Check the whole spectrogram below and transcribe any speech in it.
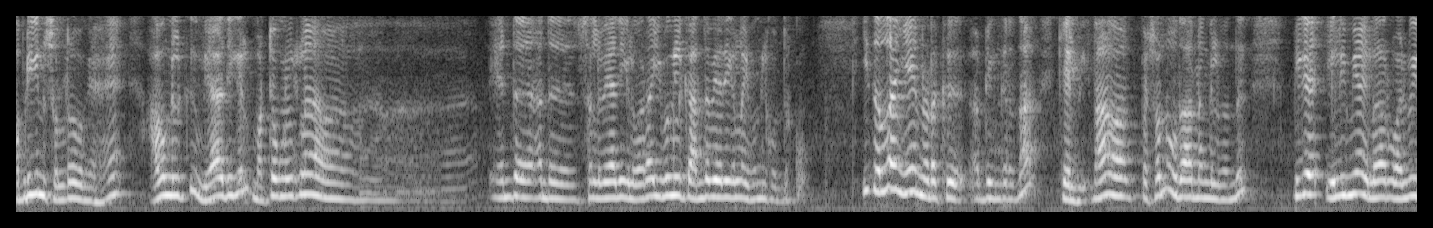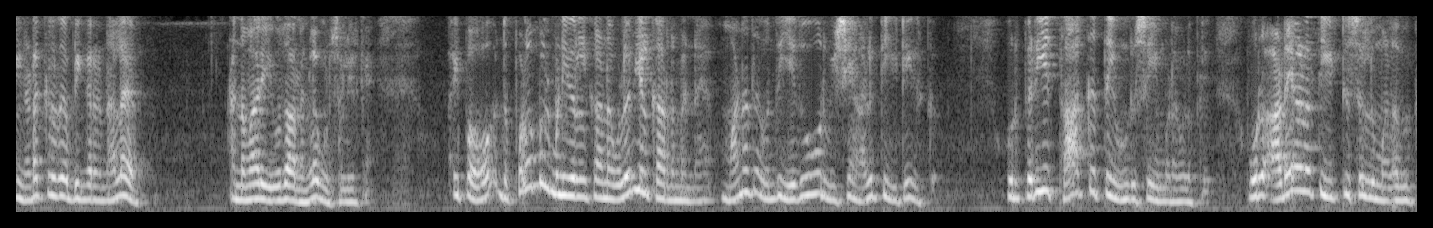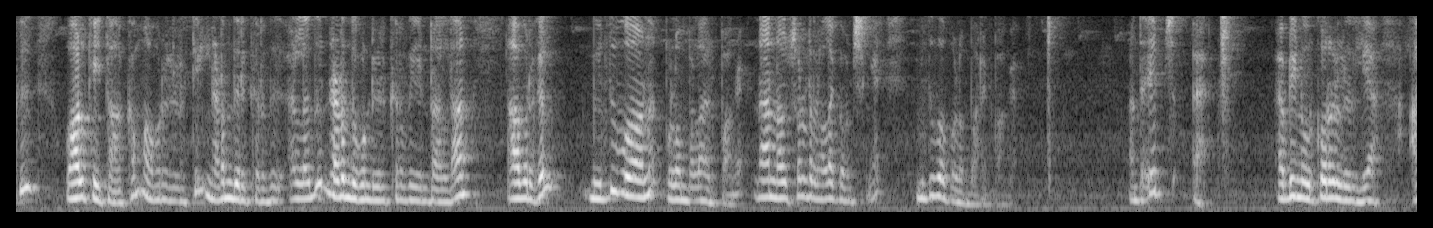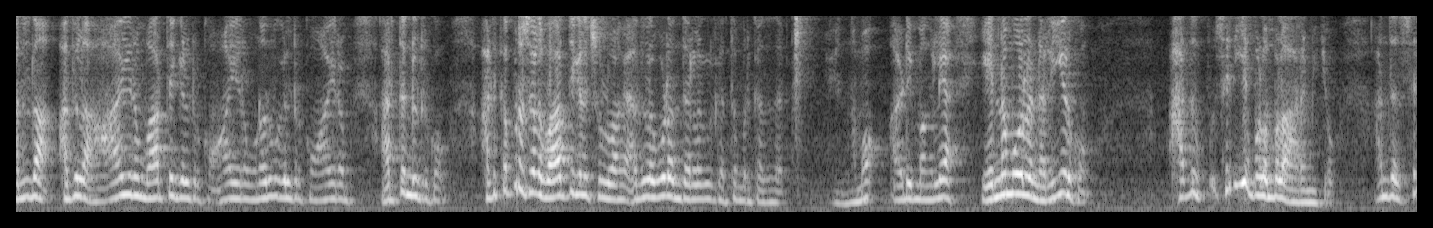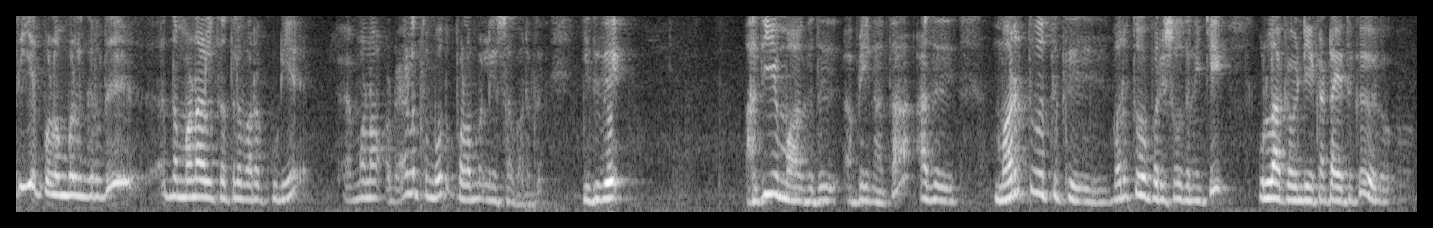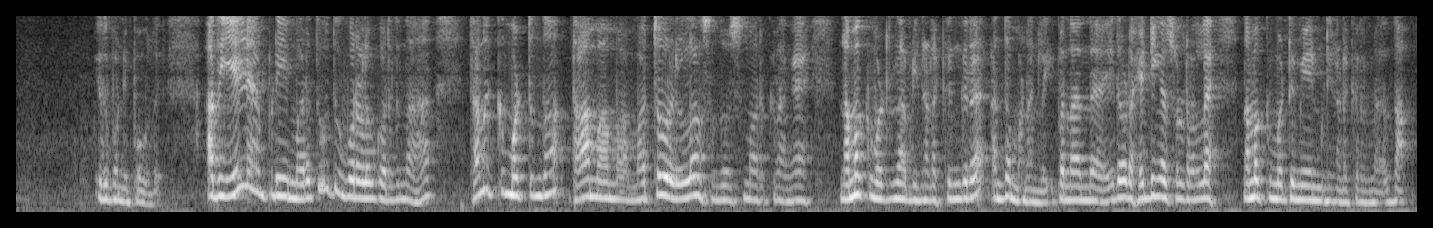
அப்படின்னு சொல்கிறவங்க அவங்களுக்கு வியாதிகள் மற்றவங்களுக்குலாம் எந்த அந்த சில வியாதிகள் வர இவங்களுக்கு அந்த வியாதிகள்லாம் இவங்களுக்கு வந்திருக்கும். இதெல்லாம் ஏன் நடக்கு அப்படிங்கிறது தான் கேள்வி. நான் இப்போ சொன்ன உதாரணங்கள் வந்து மிக எளிமையாக எல்லார் வாழ்வில் நடக்கிறது அப்படிங்கிறதுனால அந்த மாதிரி உதாரணங்களை உங்களுக்கு சொல்லியிருக்கேன். இப்போது இந்த புலம்பல் மனிதர்களுக்கான உளவியல் காரணம் என்ன? மனதை வந்து ஏதோ ஒரு விஷயம் அழுத்திக்கிட்டே இருக்குது ஒரு பெரிய தாக்கத்தை உண்டு செய்யும் அளவுக்கு ஒரு அடையாளத்தை இட்டு செல்லும் அளவுக்கு வாழ்க்கை தாக்கம் அவர்களிடத்தில் நடந்திருக்கிறது அல்லது நடந்து கொண்டு இருக்கிறது என்றால்தான் அவர்கள் மெதுவான புலம்பலாக இருப்பாங்க. நான் சொல்கிற நல்லா கவனிச்சுங்க. மெதுவாக புலம்ப இருப்பாங்க. அந்த எப்ஸ் அப்படின்னு ஒரு குரல் இல்லையா? அதுதான். அதில் ஆயிரம் வார்த்தைகள் இருக்கும். ஆயிரம் உணர்வுகள் இருக்கும். ஆயிரம் அர்த்தங்கள் இருக்கும். அதுக்கப்புறம் சில வார்த்தைகள் சொல்லுவாங்க. அதில் கூட அந்த அளவுக்கு அர்த்தம் இருக்காது. அந்த என்னமோ அப்படிம்பாங்க இல்லையா? என்னமோவில் நிறைய இருக்கும். அது சிறிய புலம்பல ஆரம்பிக்கும். அந்த சிறிய புலம்பலுங்கிறது அந்த மன அழுத்தத்தில் வரக்கூடிய மனம் அப்படி அழுத்தும் போது புலம்பல் லேசாக வருது. இதுவே அதிகமாகுது அப்படின்னா தான் அது மருத்துவத்துக்கு மருத்துவ பரிசோதனைக்கு உள்ளாக்க வேண்டிய கட்டாயத்துக்கு இது பண்ணி போகுது. அது ஏன் அப்படி மருத்துவத்துக்கு போகிற அளவுக்கு வருதுன்னா தனக்கு மட்டும்தான் தாமா மற்றவர்கள்லாம் மற்றவர்கள் எல்லாம் சந்தோஷமாக இருக்கிறாங்க. நமக்கு மட்டும்தான் அப்படி நடக்குங்கிற அந்த மனநிலை. இப்போ நான் இந்த இதோட ஹெட்டிங்காக சொல்கிறேன்ல நமக்கு மட்டுமே இப்படி நடக்கிறது அதுதான்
